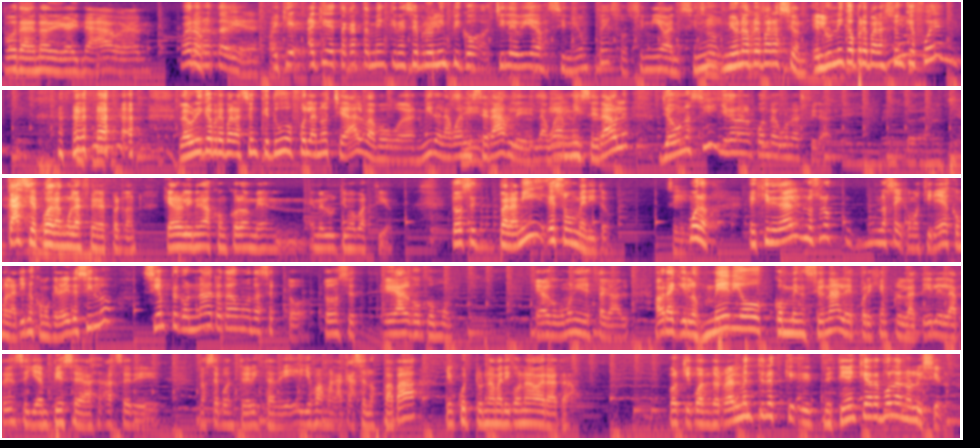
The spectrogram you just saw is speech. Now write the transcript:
Puta, no digáis nada, weón. Bueno, Pero está bien. es hay que, hay que destacar también que en ese preolímpico Chile había sin ni un peso, sin ni, sin Sí. no- ni una preparación. La única preparación que fue. la única preparación que tuvo fue la noche alba, po, weón. Mira la weá Sí. miserable, la Sí, weá sí. miserable. Y aún así llegaron al cuadrangular final. El invento de la noche. Casi al cuadrangular final, perdón. Quedaron eliminados con Colombia en, en el último partido. Entonces, para mí, eso es un mérito. Sí. Bueno, en general, nosotros, no sé, como chilenos, como latinos, como queráis decirlo, siempre con nada tratábamos de hacer todo. Entonces, es algo común. Es algo común y destacable. Ahora que los medios convencionales, por ejemplo, la tele, la prensa, ya empiece a, hacer, eh, no sé, pues entrevistas de ellos, vamos a la casa de los papás y encuentro una maricona barata. Porque cuando realmente les, que- eh, les tienen que dar bola, no lo hicieron.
